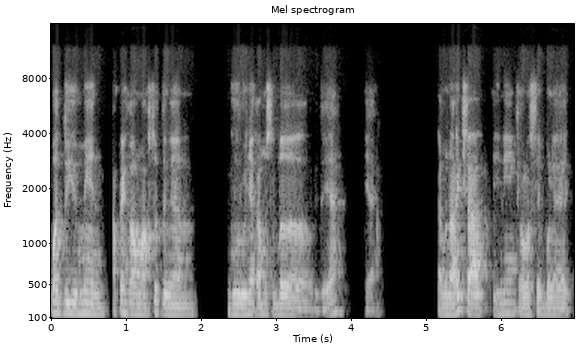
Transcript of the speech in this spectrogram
What do you mean? Apa yang kamu maksud dengan gurunya kamu sebel gitu ya? Ya. Nah, menarik saat ini kalau saya boleh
